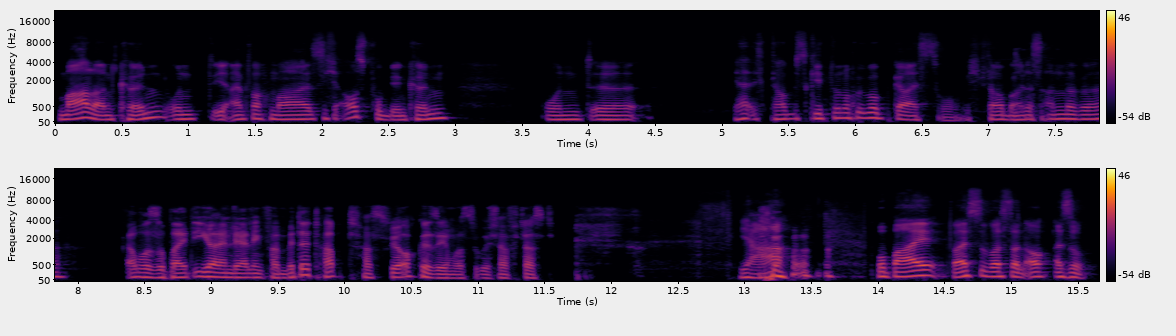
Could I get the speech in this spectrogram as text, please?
malern können und die einfach mal sich ausprobieren können. Und äh, ja, ich glaube, es geht nur noch über Begeisterung. Ich glaube, alles andere. Aber sobald ihr einen Lehrling vermittelt habt, hast du ja auch gesehen, was du geschafft hast. Ja, wobei, weißt du, was dann auch, also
